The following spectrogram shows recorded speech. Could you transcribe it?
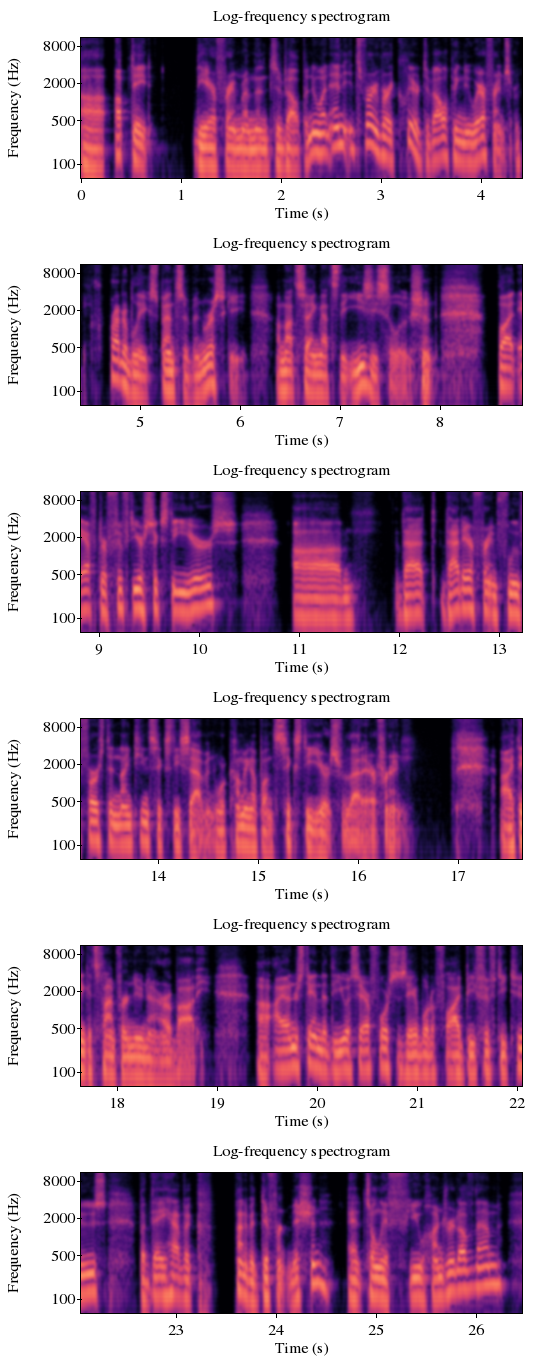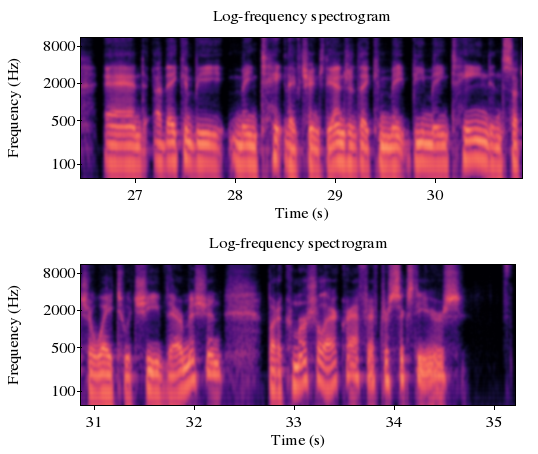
uh, update the airframe and then develop a new one. And it's very, very clear developing new airframes are incredibly expensive and risky. I'm not saying that's the easy solution, but after 50 or 60 years, um, that that airframe flew first in 1967. We're coming up on 60 years for that airframe. I think it's time for a new narrow body. Uh, I understand that the U.S. Air Force is able to fly B-52s, but they have a kind of a different mission and it's only a few hundred of them and uh, they can be maintained they've changed the engine they can ma- be maintained in such a way to achieve their mission but a commercial aircraft after 60 years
